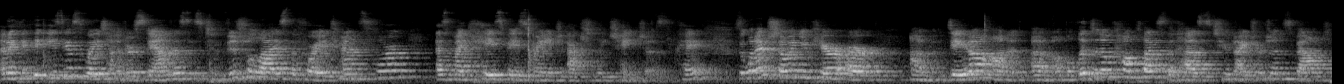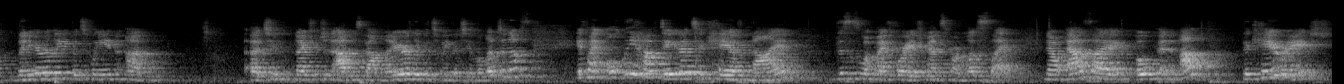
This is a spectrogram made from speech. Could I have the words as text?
And I think the easiest way to understand this is to visualize the Fourier transform as my k-space range actually changes, okay? So what I'm showing you here are um, data on a, um, a, molybdenum complex that has two nitrogens bound linearly between, um, uh, two nitrogen atoms bound linearly between the two molybdenums. If I only have data to k of 9, this is what my Fourier transform looks like. Now as I open up the k range,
